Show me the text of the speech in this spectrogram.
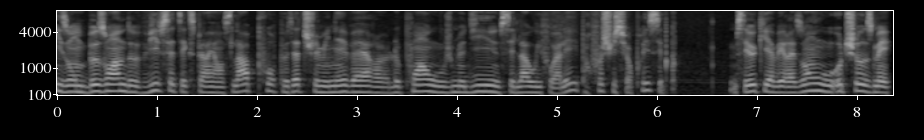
Ils ont besoin de vivre cette expérience-là pour peut-être cheminer vers euh, le point où je me dis c'est là où il faut aller. Parfois, je suis surprise, c'est eux qui avaient raison ou autre chose. Mais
